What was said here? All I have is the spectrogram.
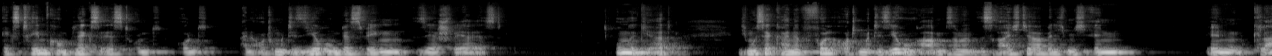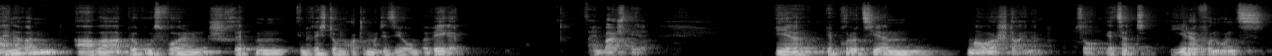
extrem komplex ist und, und eine Automatisierung deswegen sehr schwer ist. Umgekehrt, ich muss ja keine Vollautomatisierung haben, sondern es reicht ja, wenn ich mich in, in kleineren, aber wirkungsvollen Schritten in Richtung Automatisierung bewege. Ein Beispiel. Wir, wir produzieren Mauersteine. So, jetzt hat jeder von uns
